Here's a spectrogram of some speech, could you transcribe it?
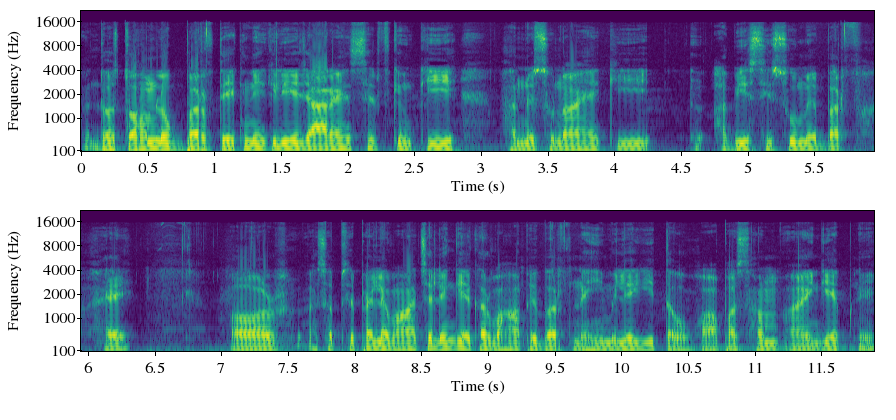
दोस्तों, हम लोग बर्फ़ देखने के लिए जा रहे हैं सिर्फ़ क्योंकि हमने सुना है कि अभी सिसु में बर्फ़ है। और सबसे पहले वहाँ चलेंगे। अगर वहाँ पे बर्फ़ नहीं मिलेगी तो वापस हम आएँगे अपने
